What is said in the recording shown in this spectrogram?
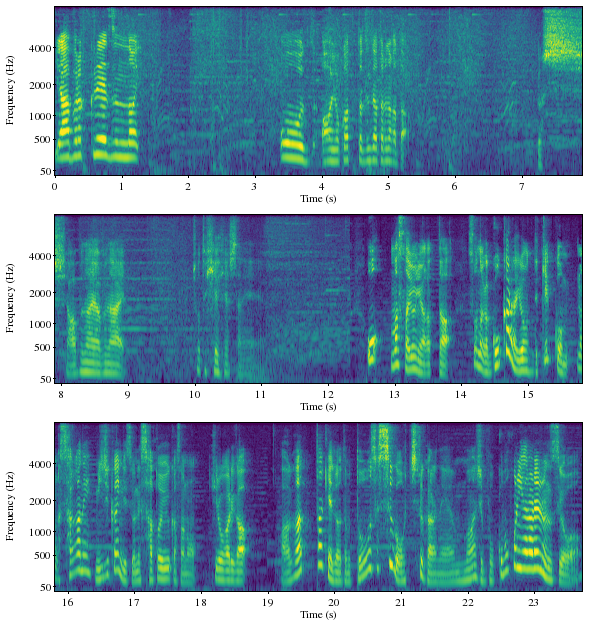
いやー、ブラックレーズンの、おー、あ、よかった。全然当たらなかった。よし。危ない危ない。ちょっとヒヤヒヤしたね。おマスター4に上がった。そう、なんか5から4って結構、なんか差がね、短いんですよね。差というか、その、広がりが。上がったけど、でもどうせすぐ落ちるからね、マジボコボコにやられるんですよ。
